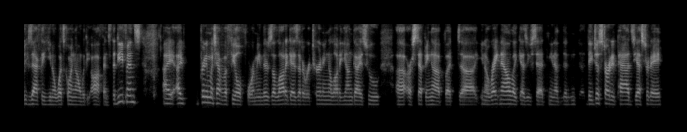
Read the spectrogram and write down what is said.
exactly you know what's going on with the offense. The defense, I, I, pretty much have a feel for. I mean, there's a lot of guys that are returning, a lot of young guys who uh, are stepping up. But uh, you know, right now, like as you said, you know, they just started pads yesterday,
